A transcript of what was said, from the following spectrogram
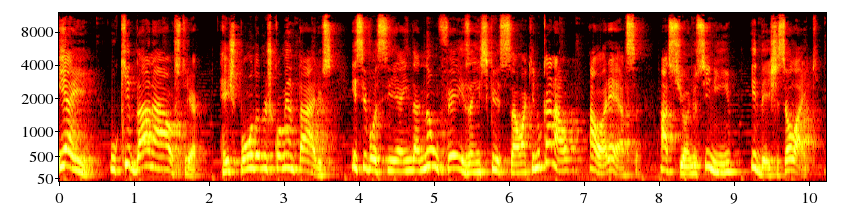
E aí, o que dá na Áustria? Responda nos comentários. E se você ainda não fez a inscrição aqui no canal, a hora é essa. Acione o sininho e deixe seu like.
